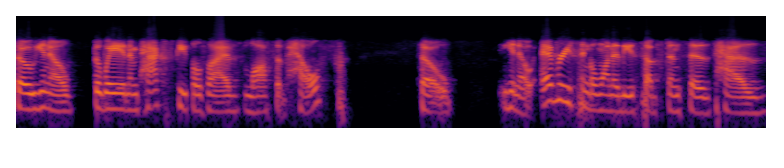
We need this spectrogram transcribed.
So you know the way it impacts people's lives, loss of health. So you know, every single one of these substances has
